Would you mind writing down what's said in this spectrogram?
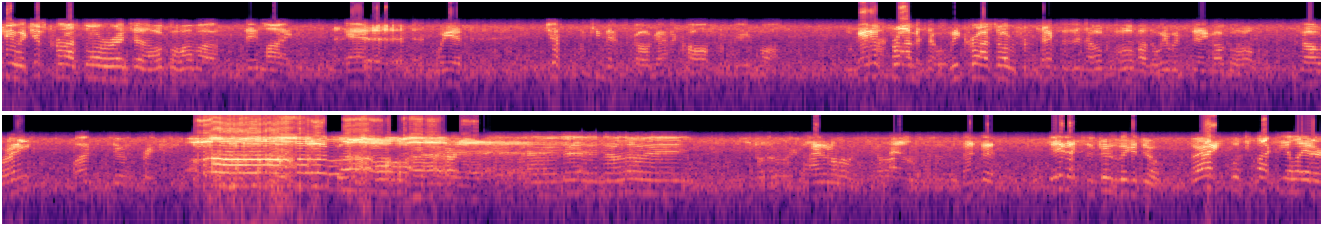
Okay, we just crossed over into the Oklahoma state line, and we had just a few minutes ago gotten a call from Dave Ball, who made us promise that when we cross over from Texas into Oklahoma, that we would sing Oklahoma. So, ready? One, two, three. Oklahoma! I don't know. That's it. Dave, that's as good as we can do. All right, we'll talk to you later.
